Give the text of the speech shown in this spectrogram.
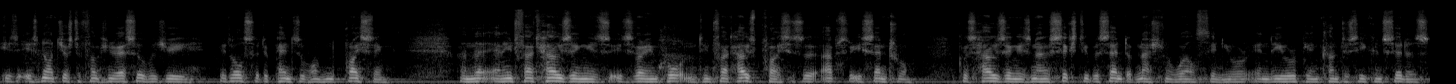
is, is not just a function of S over G, it also depends upon the pricing. And, and in fact, housing is, is very important. In fact, house prices are absolutely central because housing is now 60% of national wealth in, Euro, in the European countries he considers.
